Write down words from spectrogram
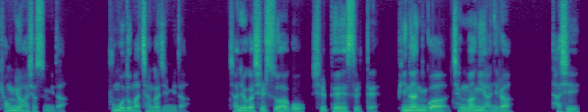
격려하셨습니다. 부모도 마찬가지입니다. 자녀가 실수하고 실패했을 때 비난과 책망이 아니라 다시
